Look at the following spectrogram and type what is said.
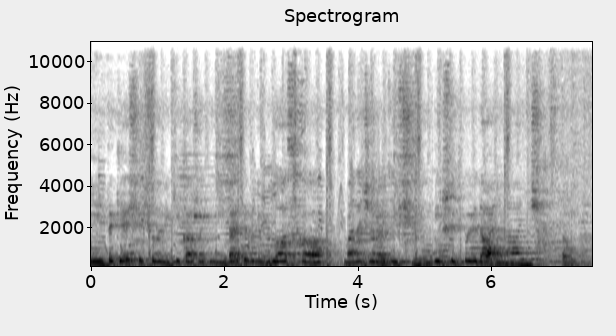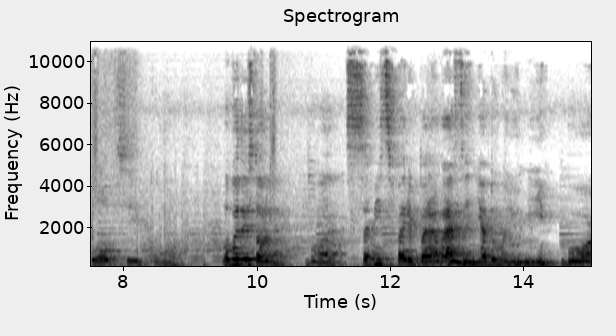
і таке, що чоловіки кажуть, ні, дайте мені, будь ласка, менеджера дівчину, більш відповідальна, ніж там хлопці. Тому в обидві сторони буває. Самій сфері перевезень, я думаю, ні. Бо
